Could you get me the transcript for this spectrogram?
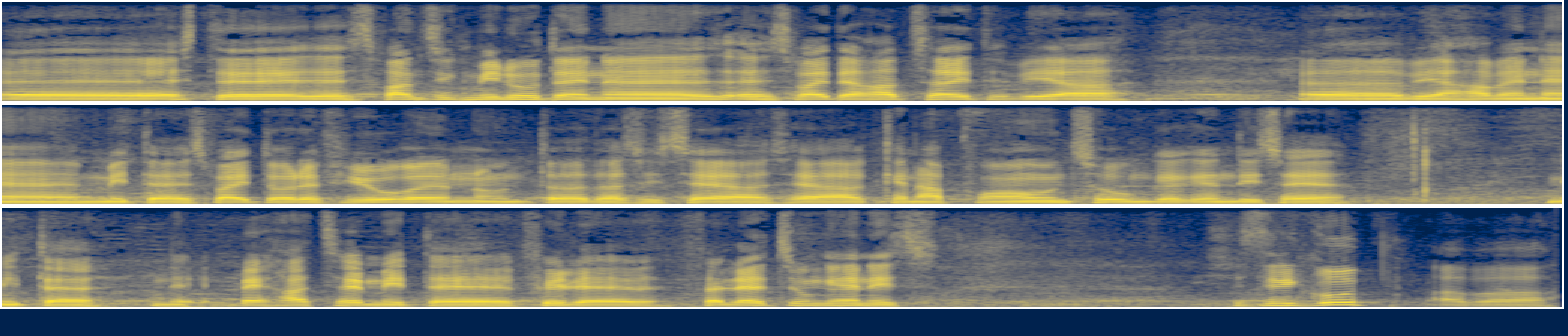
erste 20 Minuten äh, zweite Halbzeit. Wir, wir haben mit zwei Tore führen und das ist sehr, sehr knapp für uns und gegen diese mit der BHC mit vielen Verletzungen ist, ist nicht gut, aber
